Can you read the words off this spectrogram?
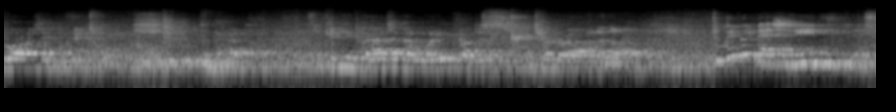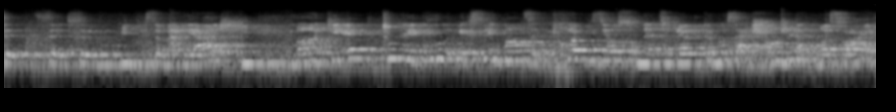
louange et de victoire. Can you imagine that wedding how just turned around on a dime? Pouvez-vous imaginer ce, ce- ce mi- ce mariage qui manquait, tout d'un coup expérimente cette provision surnaturelle, comment ça a changé l'atmosphère?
